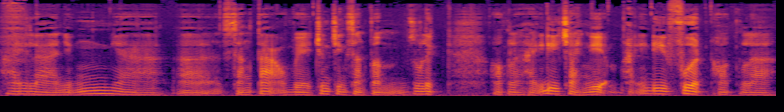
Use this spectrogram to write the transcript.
hay là những nhà sáng tạo về chương trình sản phẩm du lịch. Hoặc là hãy đi trải nghiệm hãy đi phượt hoặc là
